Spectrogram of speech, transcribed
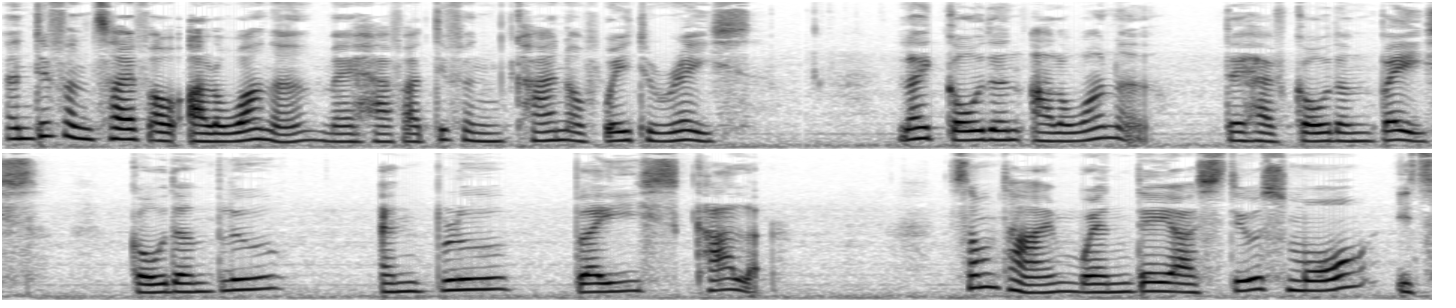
And different type of arowana may have a different kind of way to raise. Like golden arowana, they have golden base, golden blue, and blue base color. Sometimes when they are still small, it's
